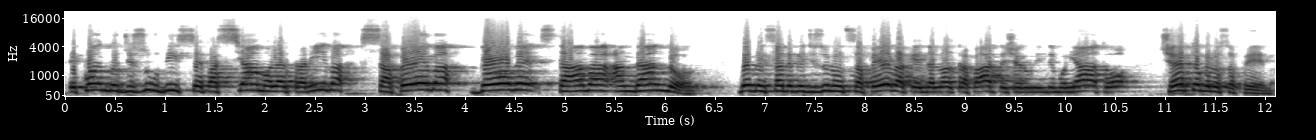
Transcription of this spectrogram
E quando Gesù disse passiamo all'altra riva, sapeva dove stava andando. Voi pensate che Gesù non sapeva che dall'altra parte c'era un indemoniato? Certo che lo sapeva.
